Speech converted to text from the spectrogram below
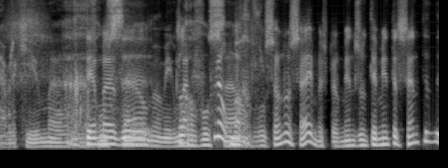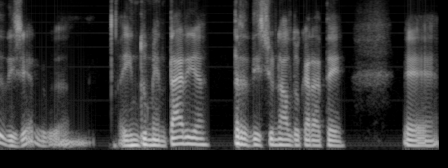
Abre aqui uma um revolução, de, meu amigo, claro, uma revolução. Não, uma revolução, não sei, mas pelo menos um tema interessante de dizer. A indumentária tradicional do Karaté é,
